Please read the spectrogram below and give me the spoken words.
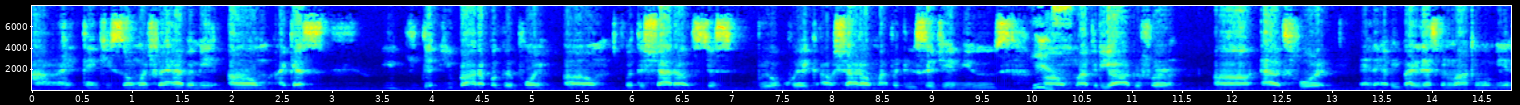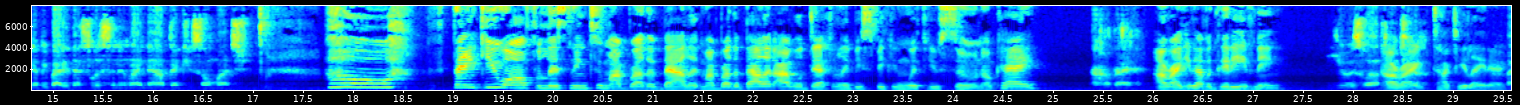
All right. Thank you so much for having me. Um, I guess you you, brought up a good point um, with the shout outs. Just real quick, I'll shout out my producer Jay Muse, Yes. um, my videographer uh, Alex Ford, and everybody that's been rocking with me, and everybody that's listening right now. Thank you so much. Oh, thank you all for listening to my brother Ballad. My brother Ballad, I will definitely be speaking with you soon, okay? All right. All right, you have a good evening. You as well. All right, you. talk to you later. Bye.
